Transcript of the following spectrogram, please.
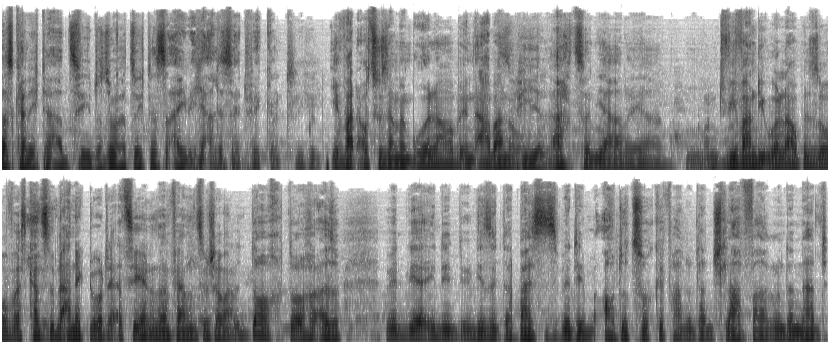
was kann ich da anziehen? Und so hat sich das eigentlich alles entwickelt. Ihr wart auch zusammen im Urlaub in Abano? Viel, 18 Jahre, ja. Und wie waren die Urlaube so? Was kannst du eine Anekdote erzählen unseren Fernsehzuschauern? Doch, doch. Also wenn wir in den, wir sind dann meistens mit dem Autozug gefahren und dann Schlafwagen und dann hat,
